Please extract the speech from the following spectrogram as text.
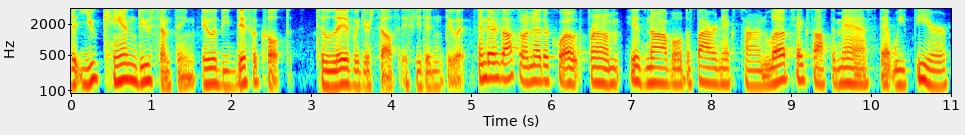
that you can do something, it would be difficult to live with yourself if you didn't do it. And there's also another quote from his novel, The Fire Next Time Love takes off the mask that we fear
